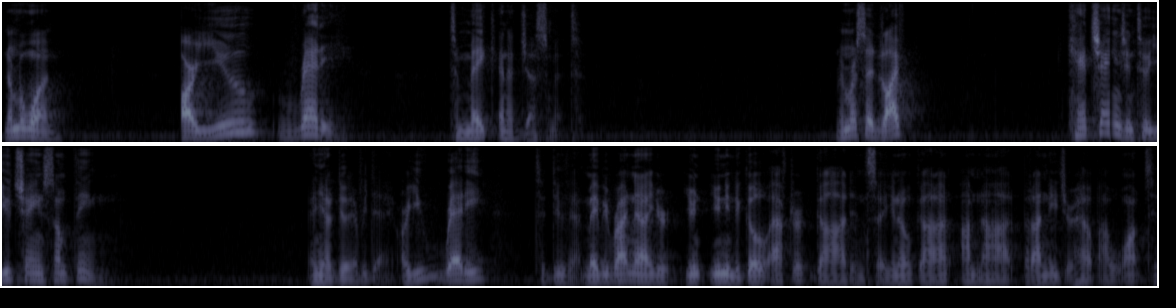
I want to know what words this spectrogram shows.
Number one, are you ready to make an adjustment? Remember, I said life can't change until you change something. And you have to do it every day. Are you ready to do that? Maybe right now you're, you you need to go after God and say, you know, God, I'm not, but I need your help. I want to.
